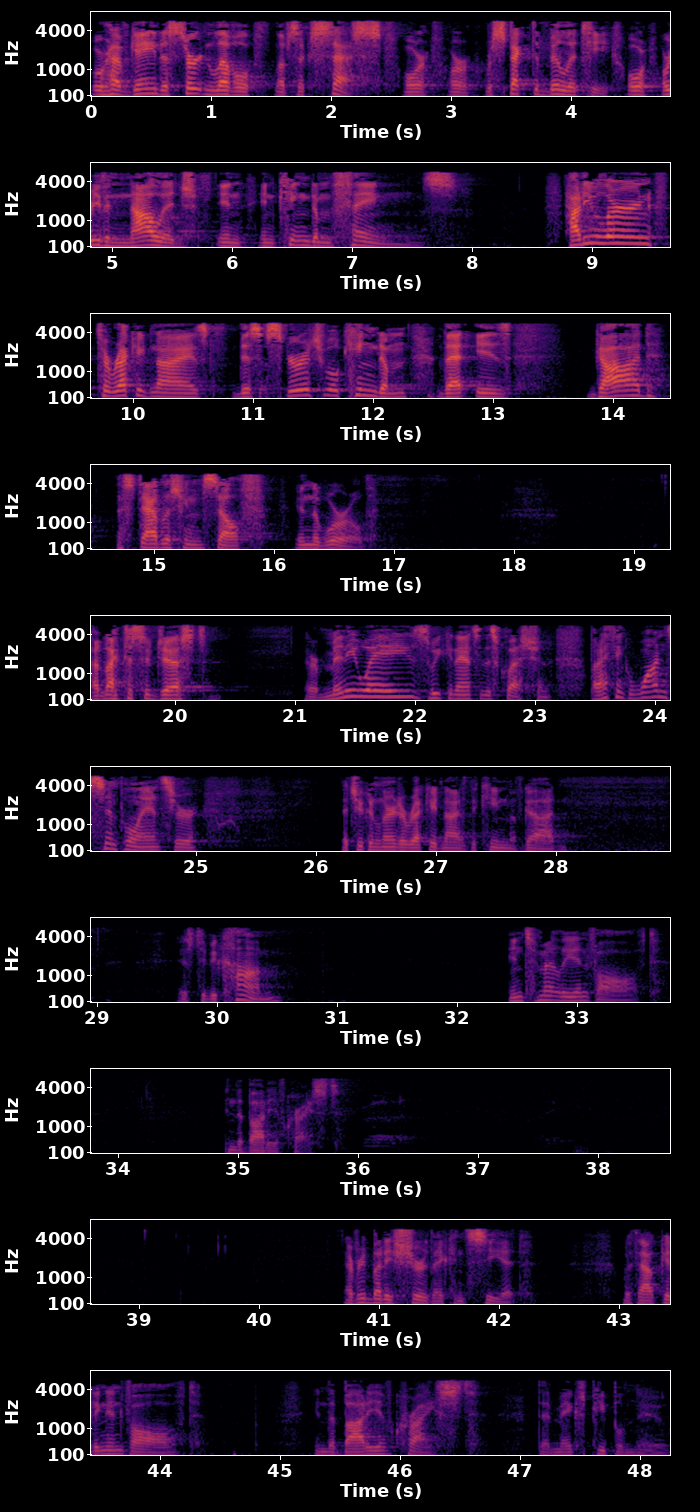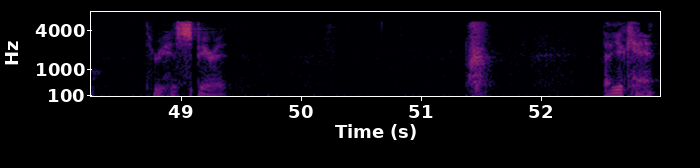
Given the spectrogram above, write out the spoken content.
or have gained a certain level of success or, or respectability or, or even knowledge in, in kingdom things. How do you learn to recognize this spiritual kingdom that is God establishing Himself in the world? I'd like to suggest there are many ways we can answer this question, but I think one simple answer that you can learn to recognize the kingdom of God is to become intimately involved in the body of Christ. Everybody's sure they can see it without getting involved in the body of Christ that makes people new through His Spirit. No, you can't.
